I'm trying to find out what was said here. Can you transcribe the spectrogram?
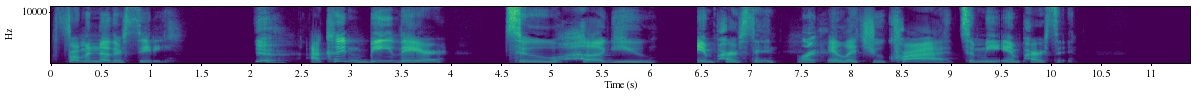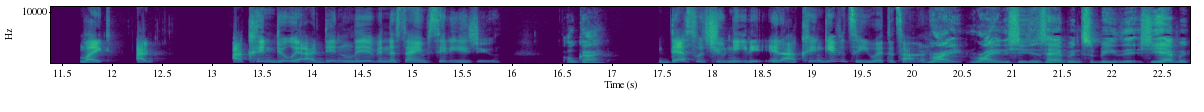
from another city. Yeah, I couldn't be there to hug you in person right. and let you cry to me in person. Like I I couldn't do it. I didn't live in the same city as you. Okay, That's what you needed and I couldn't give it to you at the time. right, right. And she just happened to be the she happened.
